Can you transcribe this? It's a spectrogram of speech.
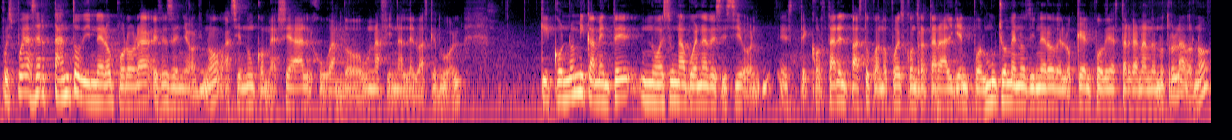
pues puede hacer tanto dinero por hora ese señor, ¿no? Haciendo un comercial, jugando una final del básquetbol, que económicamente no es una buena decisión este, cortar el pasto cuando puedes contratar a alguien por mucho menos dinero de lo que él podría estar ganando en otro lado, ¿no?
